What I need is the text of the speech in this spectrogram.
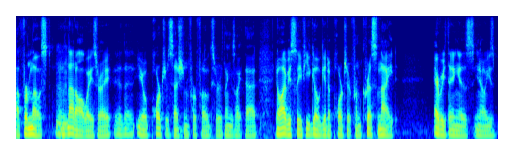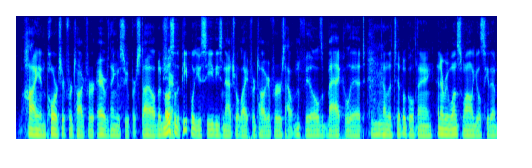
uh, for most, not always, right? Uh, you know, portrait session for folks or things like that. You know, obviously, if you go get a portrait from Chris Knight, everything is, you know, he's high end portrait photographer. Everything is super styled. But most of the people you see, these natural light photographers out in fields, backlit, kind of the typical thing. And every once in a while, you'll see them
